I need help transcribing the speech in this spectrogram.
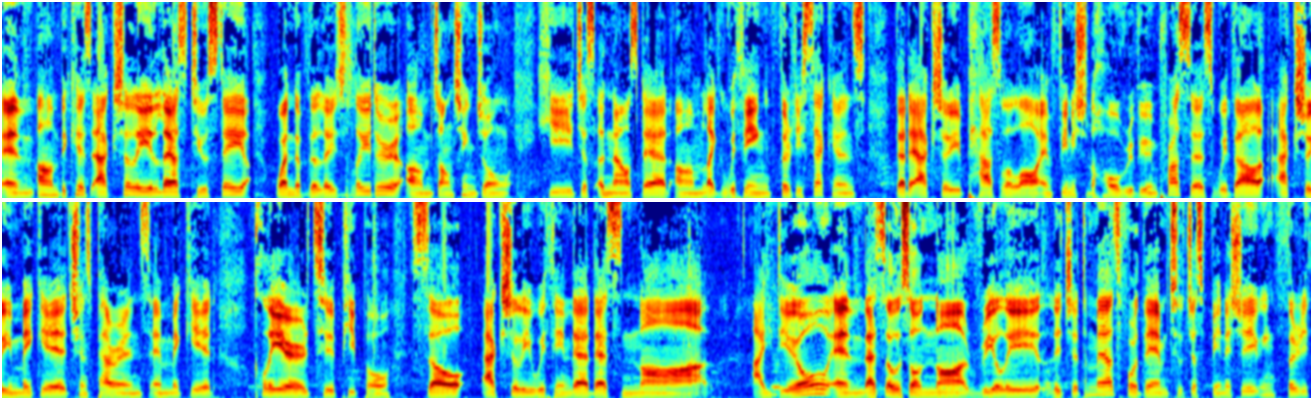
And um, because actually last Tuesday, one of the legislator, um, Zhang Qingzhong, he just announced that um, like within 30 seconds that actually passed the law and finished the whole reviewing process without actually make it transparent and make it clear to people. So actually within that, that's not ideal and that's also not really legitimate for them to just finish it in 30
